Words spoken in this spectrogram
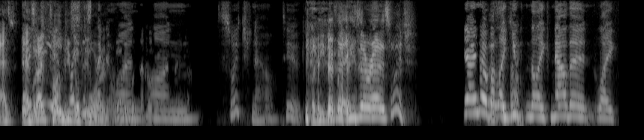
As as I've told you play the before, second but one looks on Switch now too. but he doesn't. He's never had a Switch. yeah, I know, but like you, problem. like now that like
